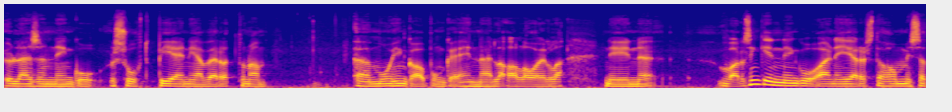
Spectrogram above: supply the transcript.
yleensä niin kuin suht pieniä verrattuna muihin kaupunkeihin näillä aloilla, niin varsinkin niin kuin ainejärjestöhommissa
